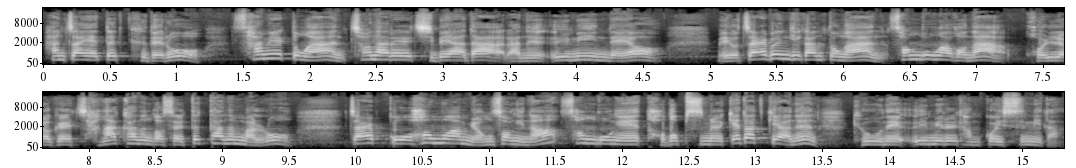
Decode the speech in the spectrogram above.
한자의 뜻 그대로 3일 동안 천하를 지배하다라는 의미인데요. 매우 짧은 기간 동안 성공하거나 권력을 장악하는 것을 뜻하는 말로 짧고 허무한 명성이나 성공의 덧없음을 깨닫게 하는 교훈의 의미를 담고 있습니다.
